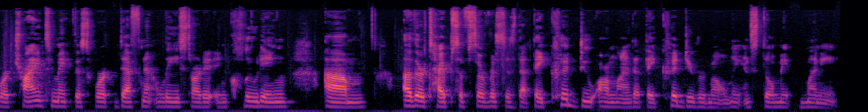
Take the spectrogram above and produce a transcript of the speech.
were trying to make this work definitely started including um, other types of services that they could do online that they could do remotely and still make money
